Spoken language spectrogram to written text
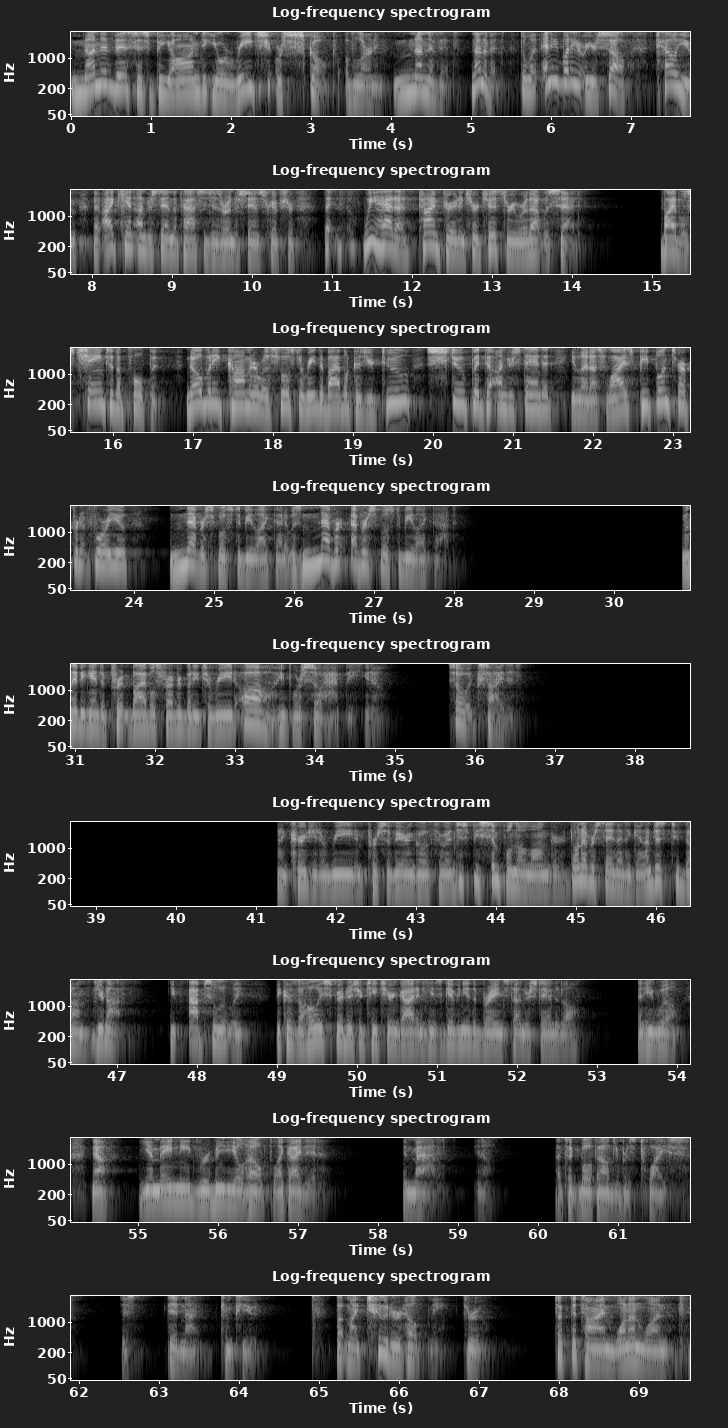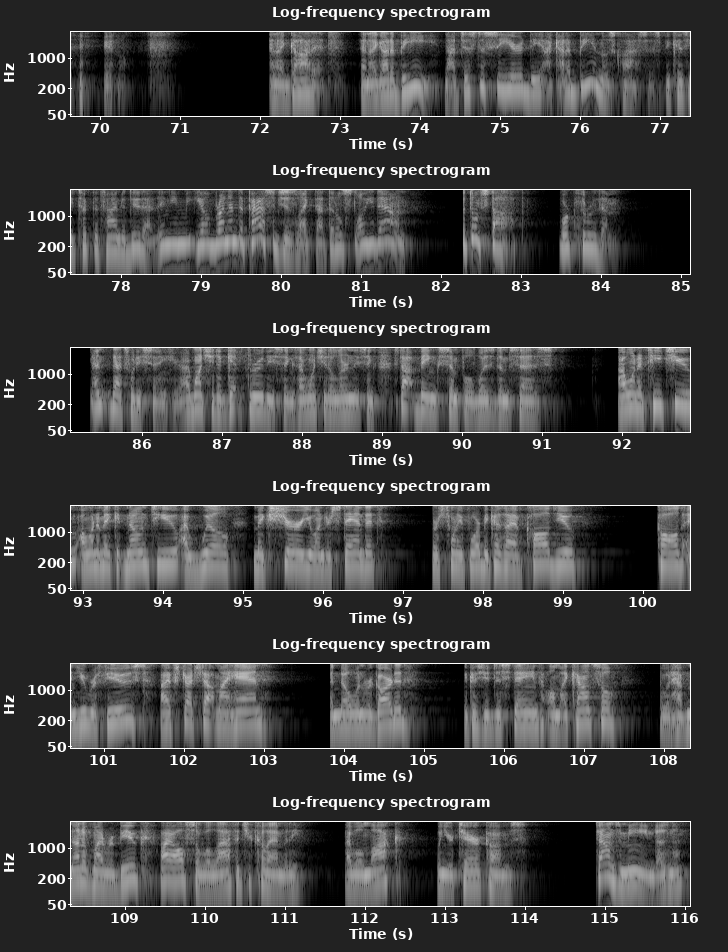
None of this is beyond your reach or scope of learning. None of it. None of it. Don't let anybody or yourself tell you that I can't understand the passages or understand Scripture. We had a time period in church history where that was said. Bibles chained to the pulpit. Nobody commoner was supposed to read the Bible because you're too stupid to understand it. You let us wise people interpret it for you. Never supposed to be like that. It was never, ever supposed to be like that. When they began to print Bibles for everybody to read, oh, people were so happy, you know, so excited. I encourage you to read and persevere and go through it and just be simple no longer. Don't ever say that again. I'm just too dumb. You're not. You absolutely, because the Holy Spirit is your teacher and guide, and He's given you the brains to understand it all. And He will. Now, you may need remedial help like I did in math. You know, I took both algebras twice, just did not compute. But my tutor helped me through. Took the time, one on one, you know. And I got it. And I got a B, not just a C or a D. I got a B in those classes because he took the time to do that. Then you, you'll run into passages like that that'll slow you down. But don't stop, work through them. And that's what he's saying here. I want you to get through these things. I want you to learn these things. Stop being simple, wisdom says. I want to teach you. I want to make it known to you. I will make sure you understand it. Verse 24, because I have called you, called and you refused, I have stretched out my hand and no one regarded, because you disdained all my counsel and would have none of my rebuke, I also will laugh at your calamity. I will mock when your terror comes. Sounds mean, doesn't it?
